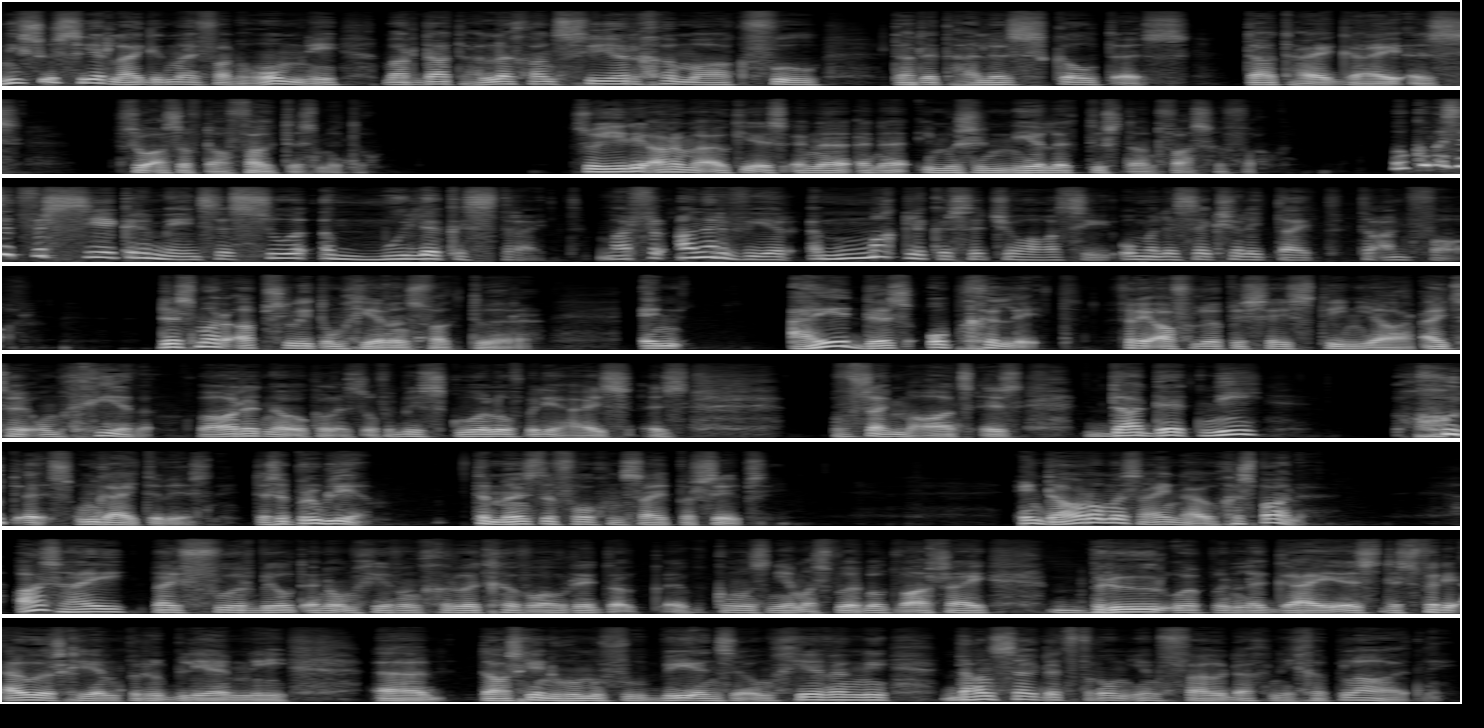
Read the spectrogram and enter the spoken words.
Nie so seer lyk dit my van hom nie, maar dat hulle gaan seer gemaak voel dat dit hulle skuld is dat hy gay is, so asof daar foute is met hom. So hierdie arme ouetjie is in 'n in 'n emosionele toestand vasgevang. Hoekom is dit vir sekere mense so 'n moeilike stryd, maar vir ander weer 'n makliker situasie om hulle seksualiteit te aanvaar? Dis maar absoluut omgewingsfaktore. En hy het dus opgelet vir die afgelope 16 jaar uit sy omgewing, waar dit nou ook al is of dit by skool of by die huis is of sy maats is, dat dit nie goed is om gay te wees nie. Dis 'n probleem, ten minste volgens sy persepsie. En daarom is hy nou gespanne. As hy byvoorbeeld in 'n omgewing groot geword het, eh, kom ons neem as voorbeeld waar sy broer openlik gay is, dis vir die ouers geen probleem nie. Uh daar's geen homofobie in sy omgewing nie, dan sou dit vir hom eenvoudig nie gepla het nie.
